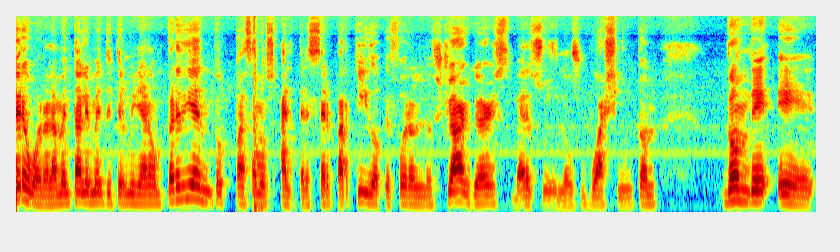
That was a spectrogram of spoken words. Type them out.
Pero bueno, lamentablemente terminaron perdiendo. Pasamos al tercer partido que fueron los Chargers versus los Washington, donde eh,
